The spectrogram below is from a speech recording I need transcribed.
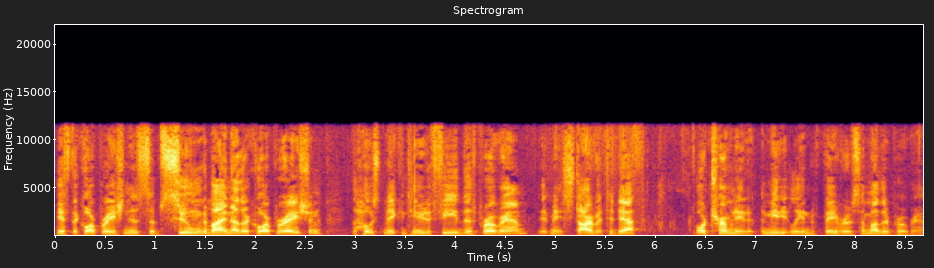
If the corporation is subsumed by another corporation, the host may continue to feed this program, it may starve it to death, or terminate it immediately in favor of some other program.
